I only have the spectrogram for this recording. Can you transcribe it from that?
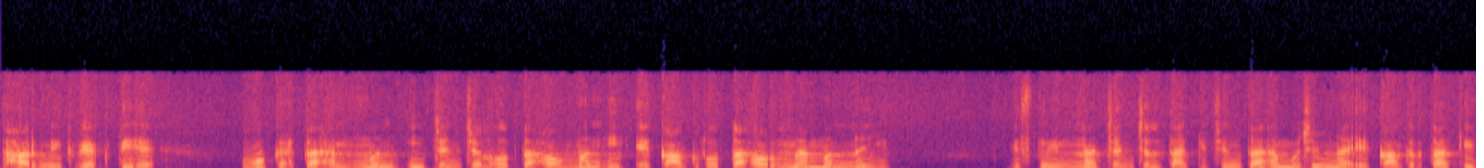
धार्मिक व्यक्ति है। वो कहता है, मन ही चंचल होता है और मन ही एकाग्र होता है और मैं मन नहीं इसलिए न चंचलता की चिंता है मुझे, न एकाग्रता की।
